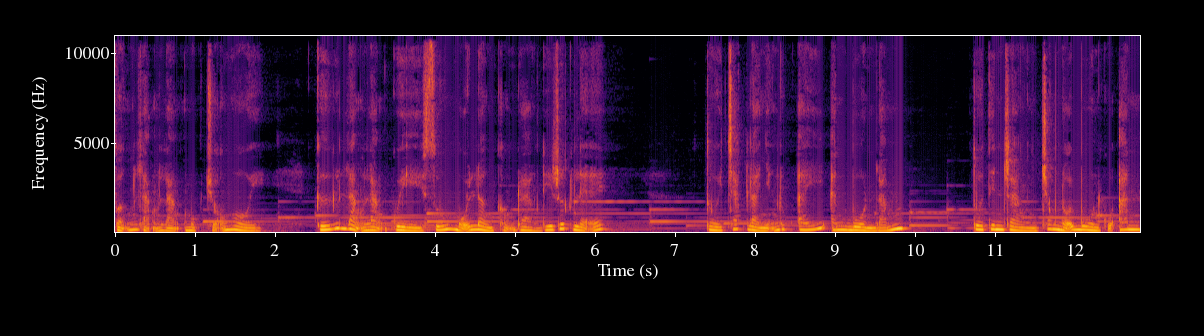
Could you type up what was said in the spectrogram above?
vẫn lặng lặng một chỗ ngồi, cứ lặng lặng quỳ xuống mỗi lần cộng đoàn đi rước lễ tôi chắc là những lúc ấy anh buồn lắm. Tôi tin rằng trong nỗi buồn của anh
